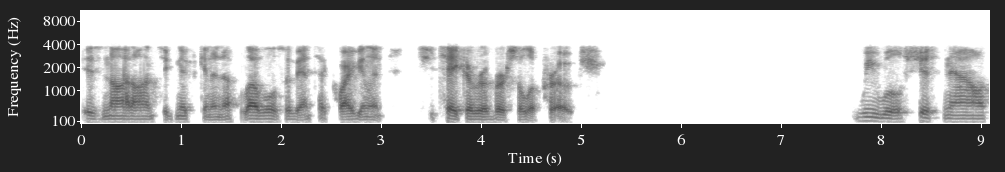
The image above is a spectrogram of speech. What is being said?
is not on significant enough levels of anticoagulant to take a reversal approach. We will shift now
